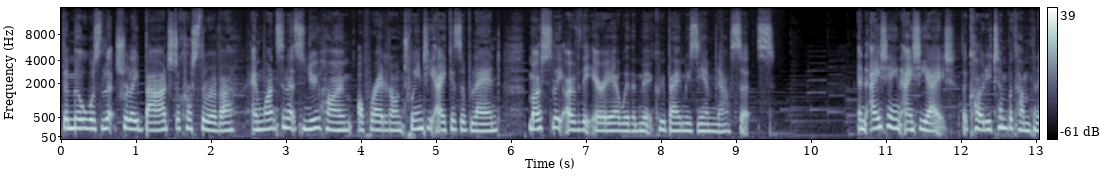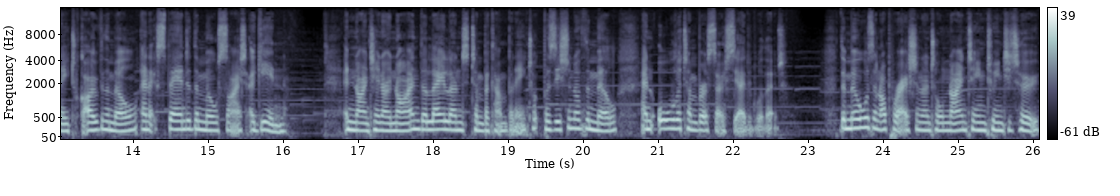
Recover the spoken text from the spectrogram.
The mill was literally barged across the river and, once in its new home, operated on 20 acres of land, mostly over the area where the Mercury Bay Museum now sits. In 1888, the Kauri Timber Company took over the mill and expanded the mill site again. In 1909, the Leyland Timber Company took possession of the mill and all the timber associated with it. The mill was in operation until 1922,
